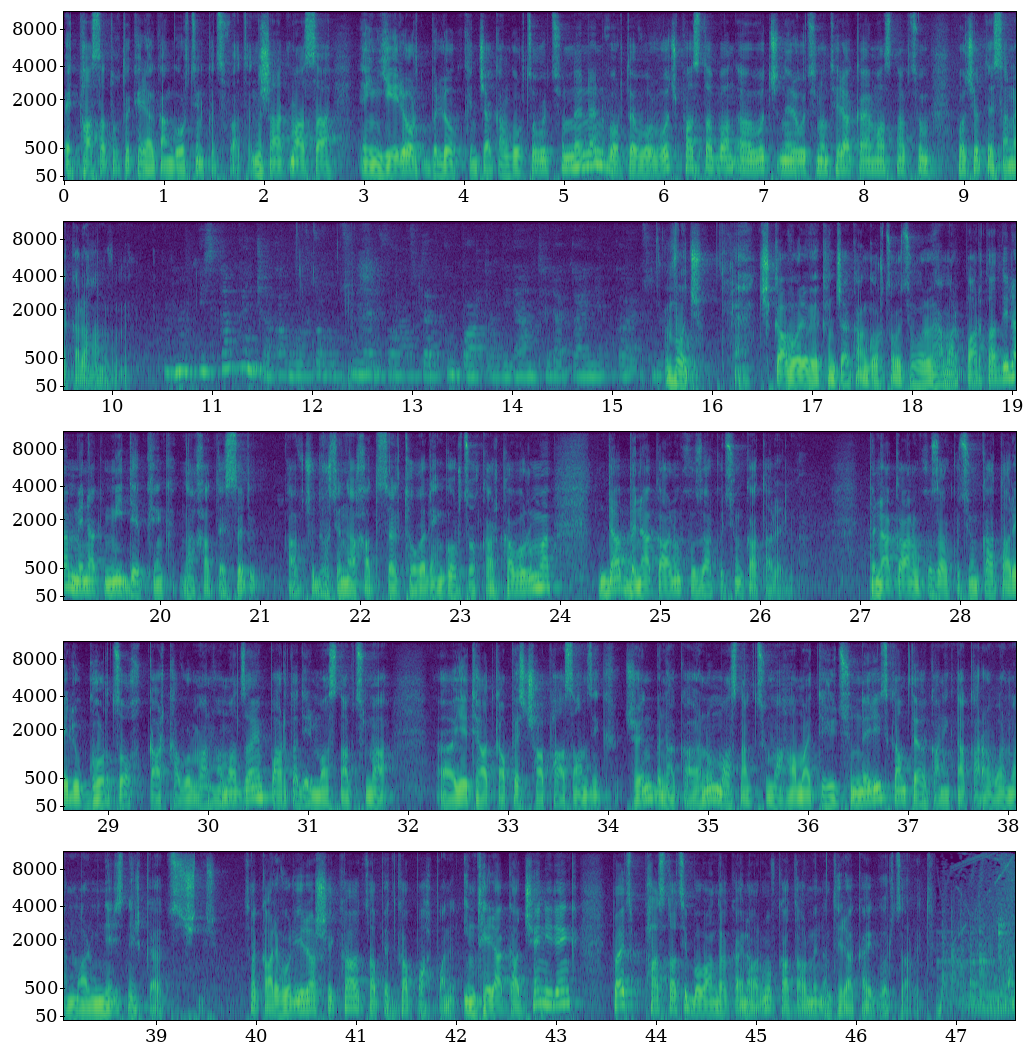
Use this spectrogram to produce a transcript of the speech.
այդ փաստաթուղթը քերական գործին կցված է։ Նշանակում ասա այն երրորդ բլոկ քնչական գործողություններն են, որտեղ որ ոչ փաստաբան, ոչ ներողություն ընթերակայ մասնակցում, ոչ էլ տեսանկարահանվում են։ Իսկ կան քնչական գործողություններ, որոնց դեպքում պարտադիր է անթերակային ներկայացումը։ Ոչ չկա որևէ քնչական գործողություն, որի համար պարտադիր է, մենակ մի դեպք ենք նախատեսել, թե նախատեսել թողել են գործող կարգավորումը, դա բնակարանում խոզարկություն կատարելն է բնակարանում խոզարկություն կատարելու գործող կարգավորման համաձայն պարտադիր մասնակցումը եթե հատկապես չափահաս անձինք չեն բնակարանում մասնակցումը համատիրություններից կամ տեղական ինքնակառավարման մարմիններից ներկայացուցիչներ Սա կարևոր երաշխիք է, սա պետքա պահպանել։ Ինտերակա չեն իրենք, բայց փաստացի բովանդակային առումով կատարում են ինտերակայի գործառույթ։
